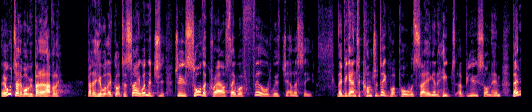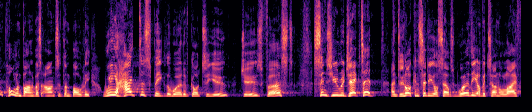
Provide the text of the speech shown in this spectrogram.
They all said, well, we better have a, better hear what they've got to say. When the Jews saw the crowds, they were filled with jealousy. They began to contradict what Paul was saying and heaped abuse on him. Then Paul and Barnabas answered them boldly We had to speak the word of God to you, Jews, first. Since you reject it and do not consider yourselves worthy of eternal life,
